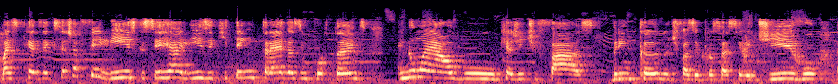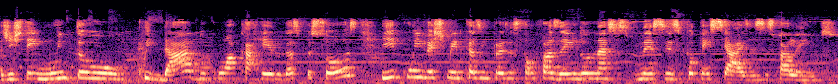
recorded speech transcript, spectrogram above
mas quer dizer que seja feliz, que se realize, que tenha entregas importantes Não é algo que a gente faz brincando de fazer processo seletivo. A gente tem muito cuidado com a carreira das pessoas e com o investimento que as empresas estão fazendo nesses, nesses potenciais, nesses talentos.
